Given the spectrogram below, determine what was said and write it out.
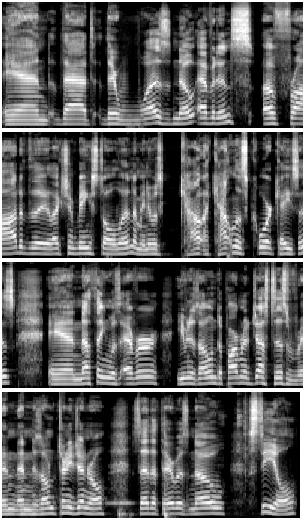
and that there was no evidence of fraud of the election being stolen, I mean, it was count, countless court cases, and nothing was ever, even his own Department of Justice and, and his own Attorney General said that there was no steal.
